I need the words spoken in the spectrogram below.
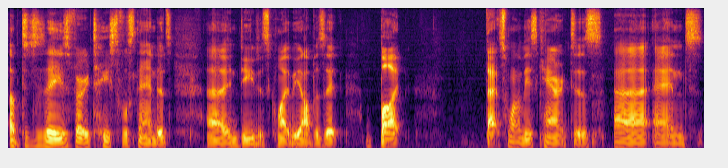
up to today's very tasteful standards. Uh, indeed, it's quite the opposite. But that's one of these characters, uh, and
